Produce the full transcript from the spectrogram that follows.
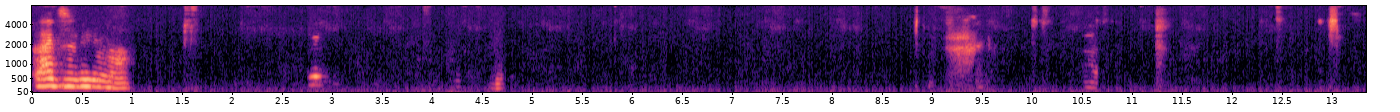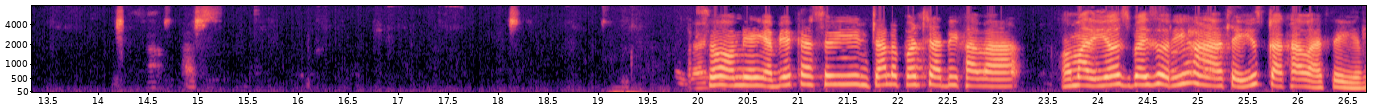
来自病吗 so અમે અહીંયા બેઠા છીએ ચાલો પ્રસાદી ખાવા. અમારે યશભાઈ જો રિહાણા છે હિસકા ખાવા છે એમ.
